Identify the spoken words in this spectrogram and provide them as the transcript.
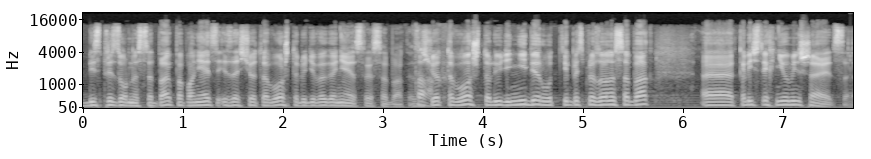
беспризорных собак пополняются и за счет того, что люди выгоняют своих собак. За Так. счет того, что люди не берут этих беспризорных собак, э, количество их не уменьшается.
